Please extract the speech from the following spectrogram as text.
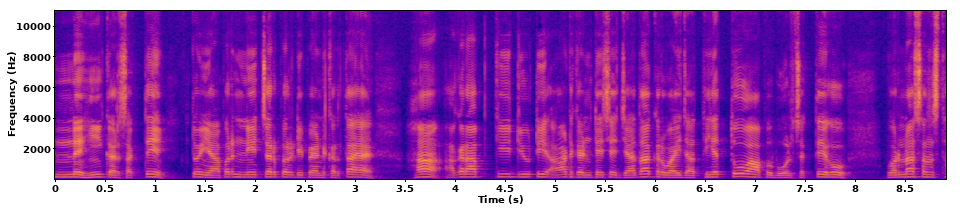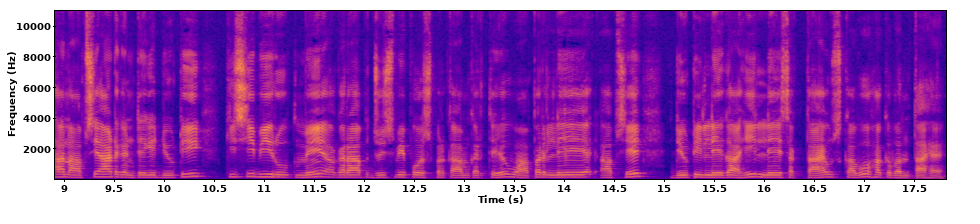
नहीं कर सकते। तो यहाँ पर नेचर पर डिपेंड करता है। हाँ अगर आपकी ड्यूटी आठ घंटे से ज़्यादा करवाई जाती है तो आप बोल सकते हो, वरना संस्थान आपसे आठ घंटे की ड्यूटी किसी भी रूप में, अगर आप जिस भी पोस्ट पर काम करते हो, वहाँ पर ले, आपसे ड्यूटी लेगा ही ले सकता है, उसका वो हक बनता है।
